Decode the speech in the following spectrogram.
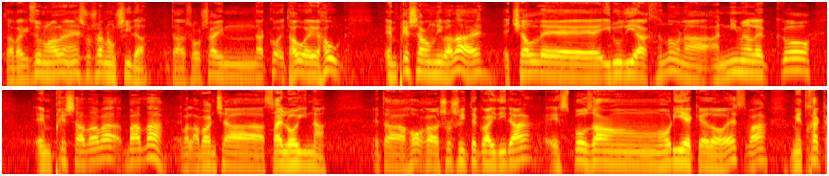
Eta bakizu nola den, eh, sosan hausi da. Eta sosain dako, eta hau, eh, hau enpresa handi bada, eh? etxalde irudiak zenduna, animaleko enpresa da ba- bada, labantxa zailoina. Eta hor sosoiteko ari dira, espozan horiek edo, ez, ba? Metrak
